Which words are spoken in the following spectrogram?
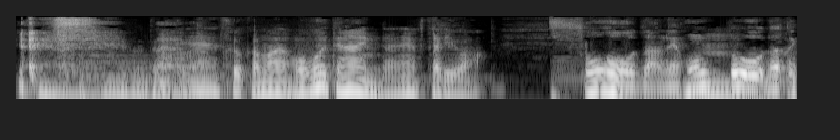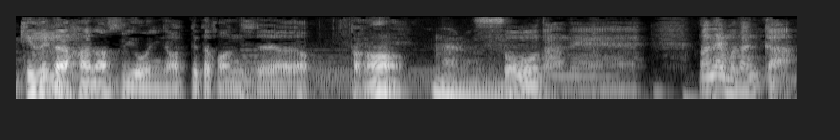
なるほどまあまね。そうか、まあ覚えてないんだね、二人は。そうだね。本当、なんか気づいたら話すようになってた感じだったな。なるほど、ね。そうだね。まあでもなんか、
